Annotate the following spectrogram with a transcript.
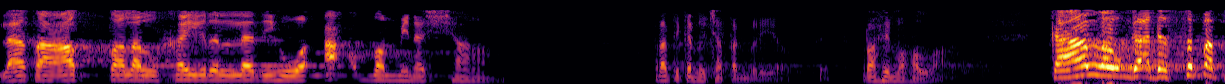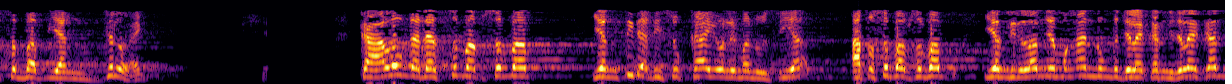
La ta'attalal khair alladhi huwa a'zam minasyar. Perhatikan ucapan beliau. Rahimahullah. Kalau nggak ada sebab-sebab yang jelek, kalau nggak ada sebab-sebab yang tidak disukai oleh manusia atau sebab-sebab yang di dalamnya mengandung kejelekan-kejelekan,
